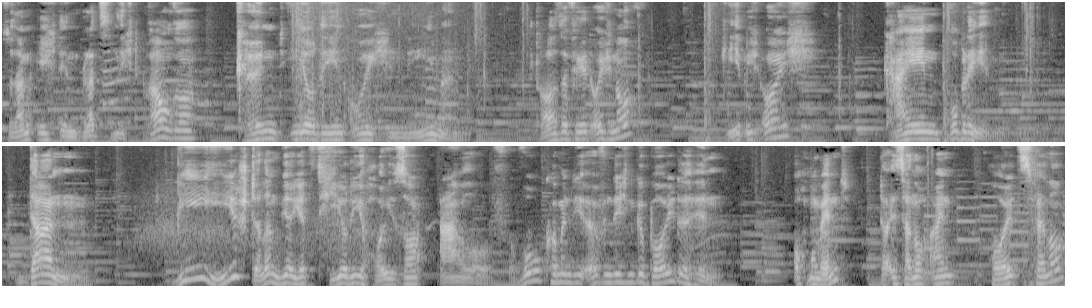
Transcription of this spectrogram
Solange ich den Platz nicht brauche, könnt ihr den euch nehmen. Straße fehlt euch noch? Gebe ich euch? Kein Problem. Dann wie stellen wir jetzt hier die Häuser auf? Wo kommen die öffentlichen Gebäude hin? Och, Moment, da ist ja noch ein Holzfäller.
